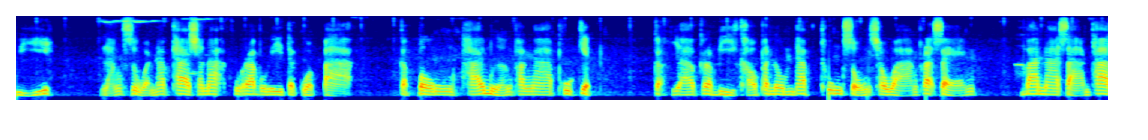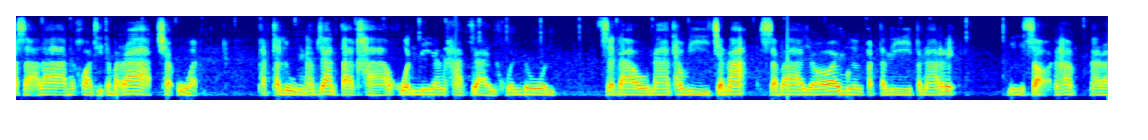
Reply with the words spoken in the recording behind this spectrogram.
วี หลังสวนนะครับท่าชนะคุระบุรีตะกัวป่ากระปงท้ายเหมืองพังงาภูเก็ตกะยาวกระบี่เขาพนมนะครับทุ่งสงฉวางพระแสง บ้านนาสารท่าสารานครศรีธรรมราชชะอวด พัทลุงนะครับย่านตาขาว ควรเนียงหาดใหญ่ควรโดน สะเดา นาทวี จนะ สบาย้อย เมืองปัตตานี ปนาเระลือเสอนะครับ นารา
